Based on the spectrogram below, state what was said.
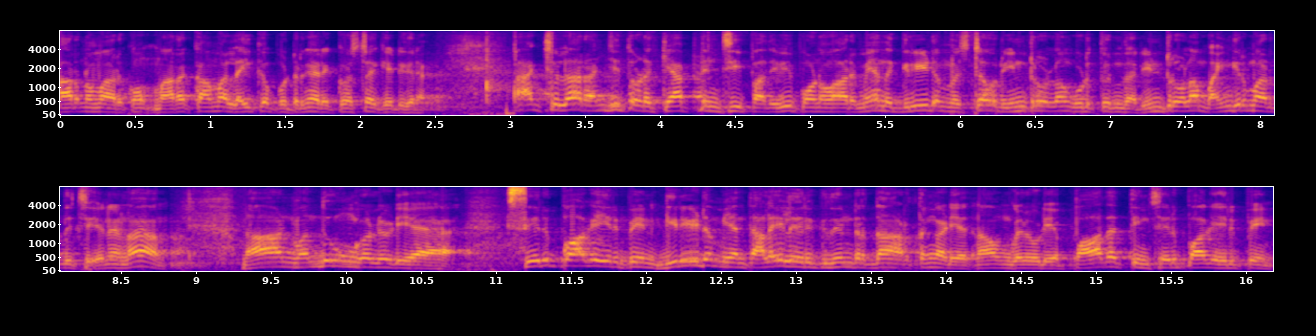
காரணமாக இருக்கும். மறக்காமல் லைக்கை போட்டுருங்க. ரெக்வஸ்ட்டாக கேட்டுக்கிறேன். ஆக்சுவலாக ரஞ்சித்தோட கேப்டன்சி பதவி போன வாரமே அந்த கிரீடம் வச்சுட்டு ஒரு இன்ட்ரோலாம் கொடுத்துருந்தார். இன்ட்ரோலாம் பயங்கரமாக இருந்துச்சு. என்னன்னா நான் வந்து உங்களுடைய செருப்பாக இருப்பேன். கிரீடம் என் தலையில் இருக்குதுன்றது தான் அர்த்தம் கிடையாது. நான் உங்களுடைய பாதத்தின் செருப்பாக இருப்பேன்.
